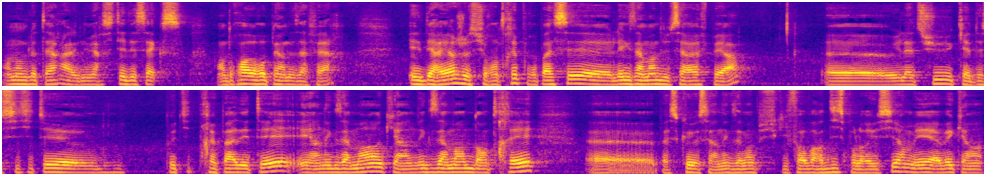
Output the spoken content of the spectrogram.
en Angleterre, à l'Université d'Essex, en droit européen des affaires. Et derrière, je suis rentré pour passer l'examen du CRFPA. et là-dessus, qui a nécessité une petite prépa d'été et un examen qui est un examen d'entrée euh, parce que c'est un examen puisqu'il faut avoir 10 pour le réussir, mais avec un,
